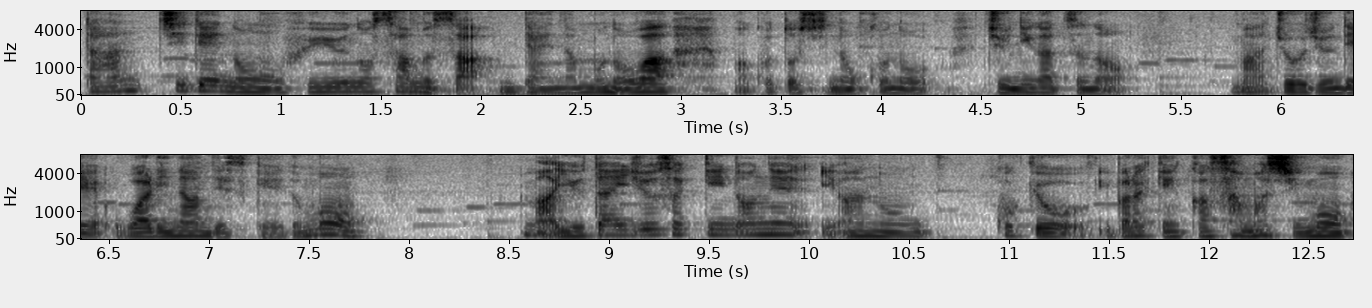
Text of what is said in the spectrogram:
団地での冬の寒さみたいなものは、まあ、今年のこの12月の、まあ、上旬で終わりなんですけれども、まあ、U ターン移住先のねあの故郷茨城県笠間市も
